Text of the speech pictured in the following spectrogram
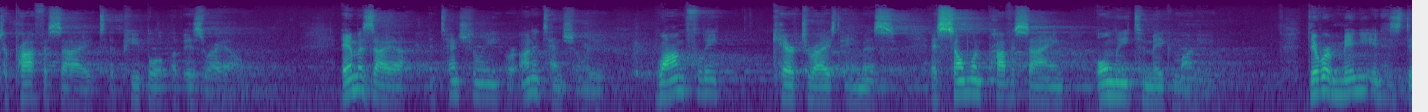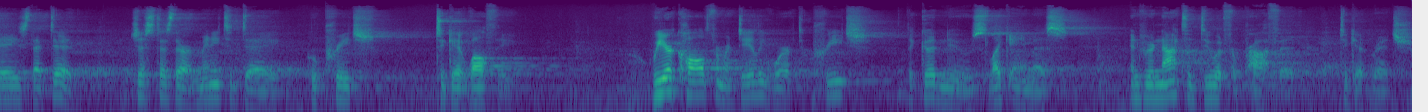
to prophesy to the people of Israel. Amaziah, intentionally or unintentionally, wrongfully characterized Amos as someone prophesying only to make money. There were many in his days that did, just as there are many today who preach to get wealthy. We are called from our daily work to preach the good news like Amos, and we're not to do it for profit, to get rich.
